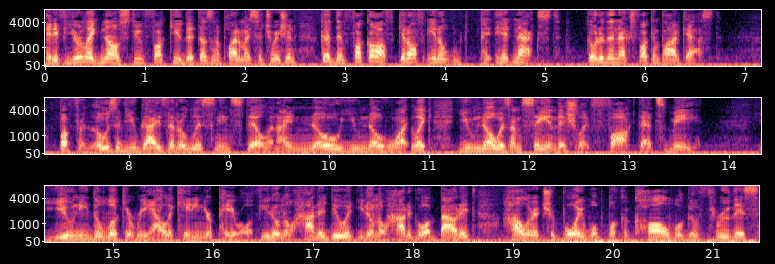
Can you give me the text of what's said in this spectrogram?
And if you're like, no, Stu, fuck you, that doesn't apply to my situation, good, then fuck off. Get off, you know, hit next. Go to the next fucking podcast. But for those of you guys that are listening still, and I know you know who I like, you know as I'm saying this, you're like, fuck, that's me. You need to look at reallocating your payroll. If you don't know how to do it, you don't know how to go about it, holler at your boy. We'll book a call. We'll go through this.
